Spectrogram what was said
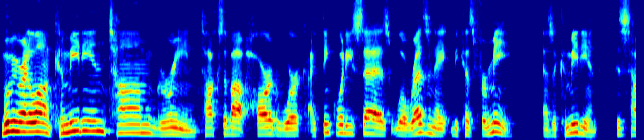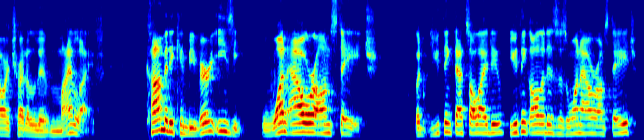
Moving right along, comedian Tom Green talks about hard work. I think what he says will resonate because for me, as a comedian, this is how I try to live my life. Comedy can be very easy, one hour on stage. But do you think that's all I do? Do you think all it is is one hour on stage?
